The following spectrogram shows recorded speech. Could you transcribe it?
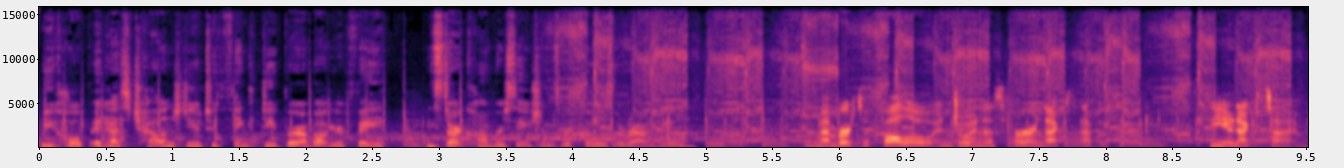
We hope it has challenged you to think deeper about your faith and start conversations with those around you. Remember to follow and join us for our next episode. See you next time.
